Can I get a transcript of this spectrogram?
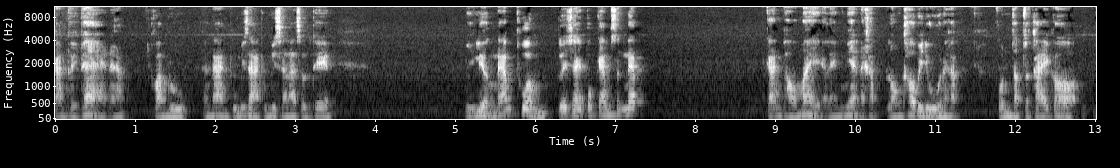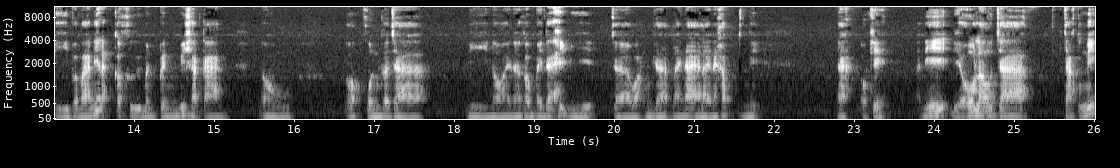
การเผยแพร่นะครับ ความรู้ทางด้านภูมิศาสตร์ภูมิสารสนเทศ มีเรื่องน้ำท่วม โดยใช้โปรแกรม Snap การเผาไหม้อะไรพวกเนี้ยนะครับ ลองเข้าไปดูนะครับ คนสับสไครก็มีประมาณนี้แหละ ก็คือมันเป็นวิชาการ เราก็คนก็จะมีน้อยแล้วก็ไม่ได้มีจะหวังจะรายได้อะไรนะครับตรงนี้อะโอเค อันนี้เดี๋ยวเราจะจากตรงนี้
